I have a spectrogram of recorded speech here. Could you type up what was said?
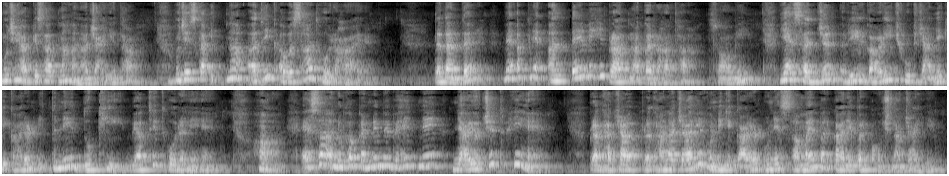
मुझे आपके साथ ना आना चाहिए था। मुझे इसका इतना अधिक अवसाद हो रहा है। तदंतर मैं अपने अंत्य में ही प्रार्थना कर रहा था, स्वामी, यह सज्जन रेलगाड़ी छूट जाने के कारण इतने दुखी, व्यथित हो रहे हैं। हाँ ऐसा अनुभव करने में वह इतने न्यायोचित भी हैं। प्रधानाचार्य होने के कारण उन्हें समय पर कार्य पर पहुँचना चाहिए।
